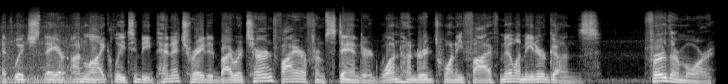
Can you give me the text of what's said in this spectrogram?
at which they are unlikely to be penetrated by return fire from standard 125mm guns. Furthermore,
